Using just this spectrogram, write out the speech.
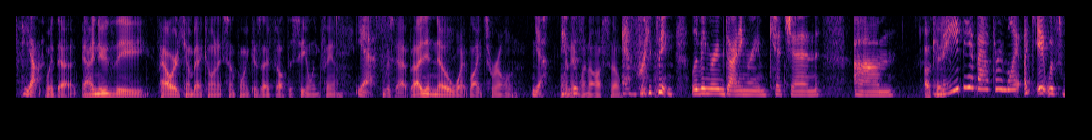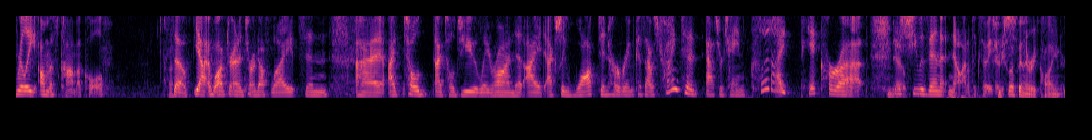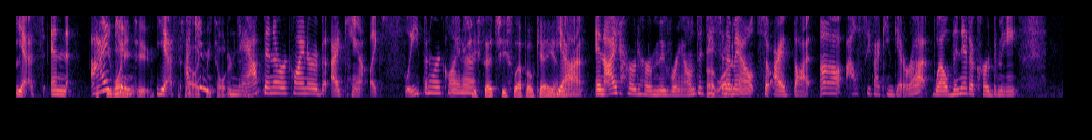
yeah. with that. I knew the power had come back on at some point because I felt the ceiling fan Yes. with that, but I didn't know what lights were on Yeah. when it, was went off. So everything living room, dining room, kitchen, um, okay, maybe a bathroom light. Like it was really almost comical. So yeah, I walked around and turned off lights, and I I told I told you later on that I had actually walked in her room because I was trying to ascertain could I pick her up No. because she was in no I don't think so either. she slept in a recliner. Yes, and I she wanted can- to. Yes, It's not I like can we told her to. nap in a recliner, but I can't like sleep in a recliner. She said she slept okay. In it. Yeah, and I'd heard her move around a decent lot. amount, so I thought, uh, I'll see if I can get her up. Well, then it occurred to me,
